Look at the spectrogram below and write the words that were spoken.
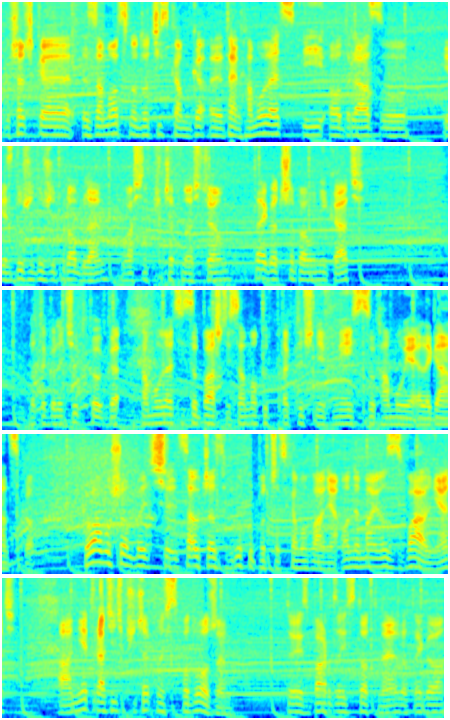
Troszeczkę za mocno dociskam ten hamulec i od razu jest duży, duży problem właśnie z przyczepnością. Tego trzeba unikać. Dlatego leciutko hamulec i zobaczcie, samochód praktycznie w miejscu hamuje elegancko. Koła muszą być cały czas w ruchu podczas hamowania. One mają zwalniać, a nie tracić przyczepność z podłożem. To jest bardzo istotne, dlatego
